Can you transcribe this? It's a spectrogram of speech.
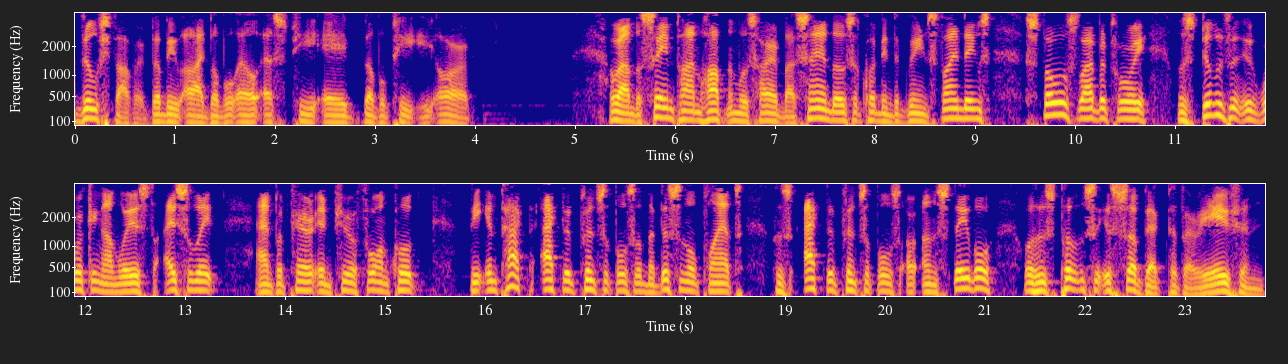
Willstatter, W-I-L-L-S-T-A-T-T-E-R. Around the same time Hofmann was hired by Sandoz, according to Greene's findings, Stoll's laboratory was diligently working on ways to isolate and prepare in pure form, quote, the intact active principles of medicinal plants whose active principles are unstable or whose potency is subject to variation.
